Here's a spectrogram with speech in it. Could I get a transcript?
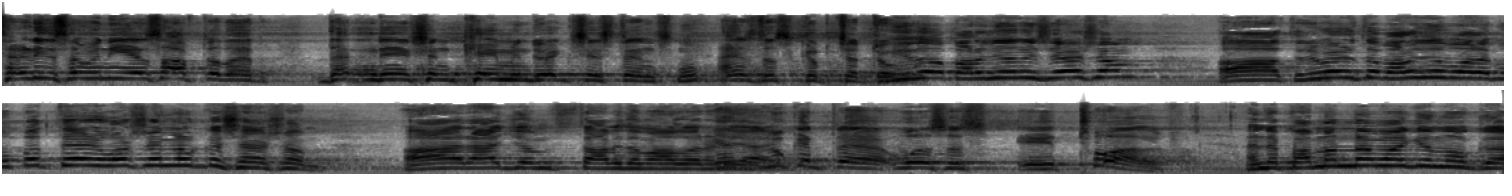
37 years after that, that nation came into existence as the scripture told. ഇത് പറഞ്ഞതിന് ശേഷം ആ തിരുവഴുത്ത് പറഞ്ഞതുപോലെ മുപ്പത്തേഴ് വർഷങ്ങൾക്ക് ശേഷം ആ രാജ്യം Yes, സ്ഥാപിതമാകുവാനിടയായി look at uh, verses uh, 12. എന്റെ പന്ത്രണ്ടാം വാക്യം നോക്കുക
